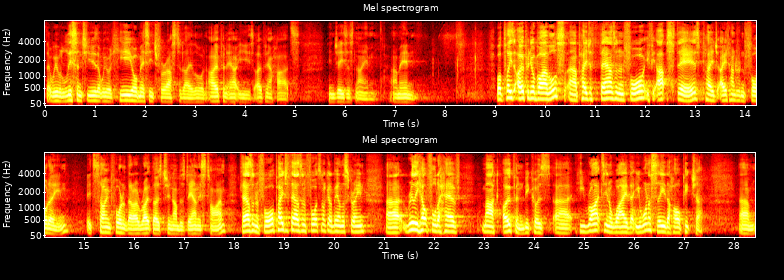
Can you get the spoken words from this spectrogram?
that we would listen to you, that we would hear your message for us today, Lord. Open our ears, open our hearts. In Jesus' name, Amen. Well, please open your Bibles, uh, page 1004. If you're upstairs, page 814. It's so important that I wrote those two numbers down this time. 1004, page 1004, it's not going to be on the screen. Uh, really helpful to have Mark open because uh, he writes in a way that you want to see the whole picture. Um,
